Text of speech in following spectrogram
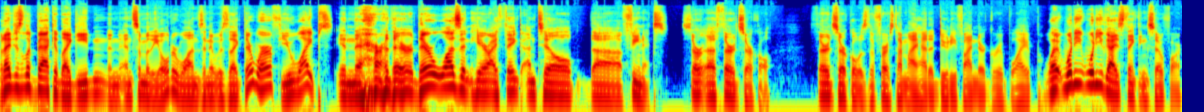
But I just look back at like Eden and, and some of the older ones, and it was like there were a few wipes in there. there there wasn't here, I think, until the Phoenix cir- uh, third circle. Third circle was the first time I had a duty finder group wipe. What what do you what are you guys thinking so far?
